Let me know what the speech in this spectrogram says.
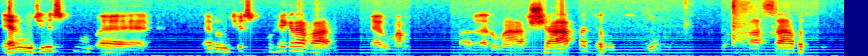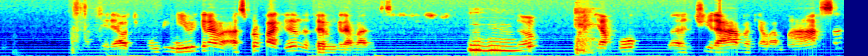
era um disco, é, era um disco regravado. Era uma, era uma chapa de alumínio, onde passava material tipo um vinil e gravava. As propagandas eram gravadas nesses discos. Uhum. Então, daqui a pouco eh, tirava aquela massa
